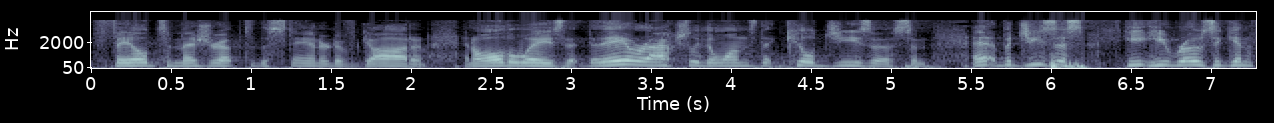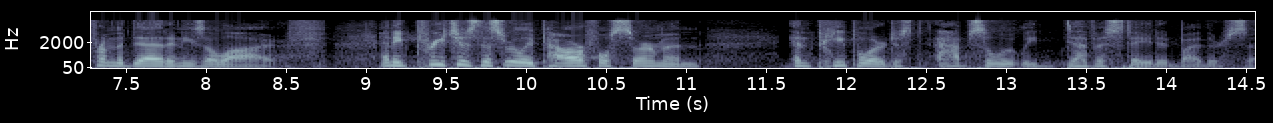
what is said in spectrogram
failed to measure up to the standard of God and, and all the ways that they were actually the ones that killed Jesus. And, and, but Jesus, he, he rose again from the dead and he's alive. And he preaches this really powerful sermon, and people are just absolutely devastated by their sin.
